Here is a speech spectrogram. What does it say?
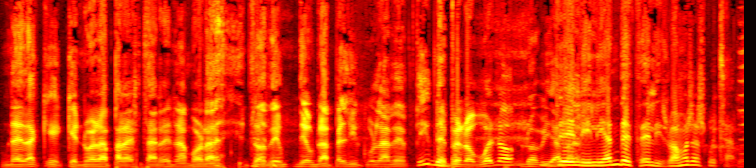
una edad que, que no era para estar enamoradito de, de una película de cine, pero bueno, no había De más. Lilian de Celis, vamos a escucharla.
